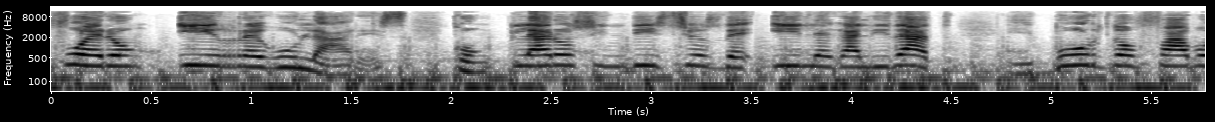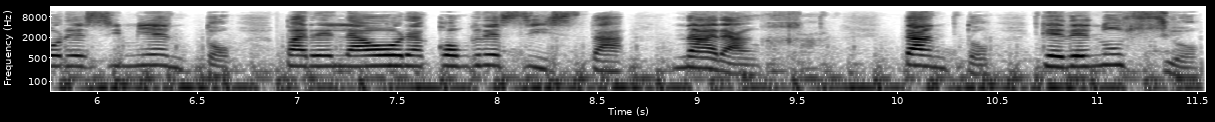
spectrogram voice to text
fueron irregulares, con claros indicios de ilegalidad y burdo favorecimiento para el ahora congresista Naranja, tanto que denunció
